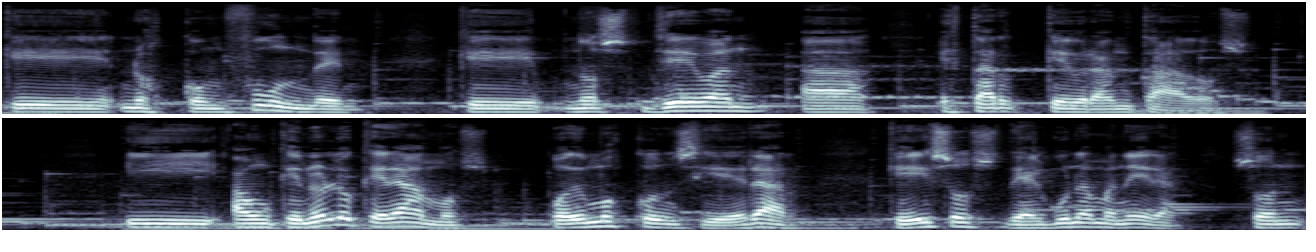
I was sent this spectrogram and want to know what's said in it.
que nos confunden, que nos llevan a estar quebrantados. Y aunque no lo queramos, podemos considerar que esos de alguna manera son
